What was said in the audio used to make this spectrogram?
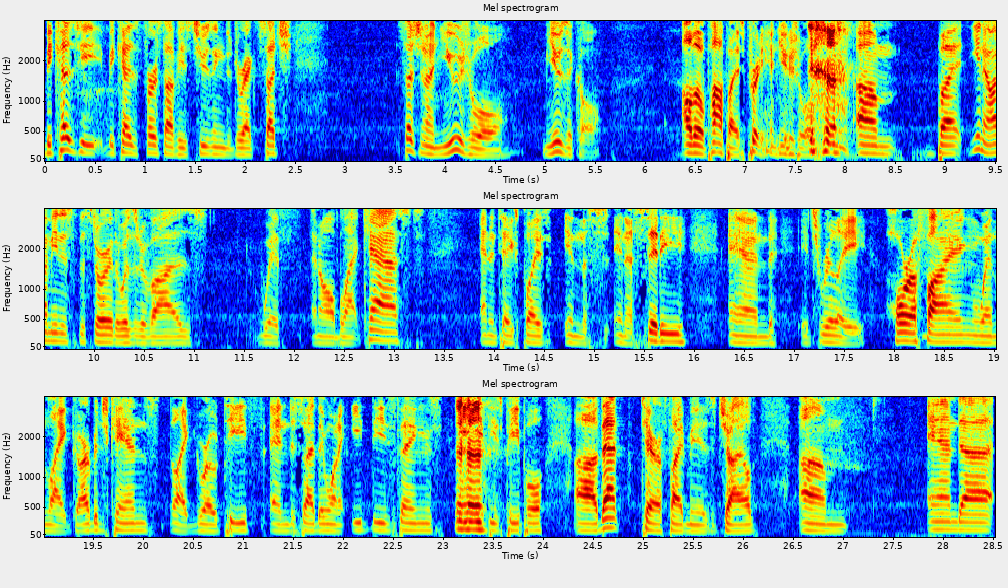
because he because first off he's choosing to direct such such an unusual musical although Popeye's pretty unusual. Um, but you know I mean it's the story of the Wizard of Oz with an all black cast and it takes place in the in a city and it's really horrifying when like garbage cans like grow teeth and decide they want to eat these things eat- Uh-huh. eat these people. Uh, that terrified me as a child. Um, and uh,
